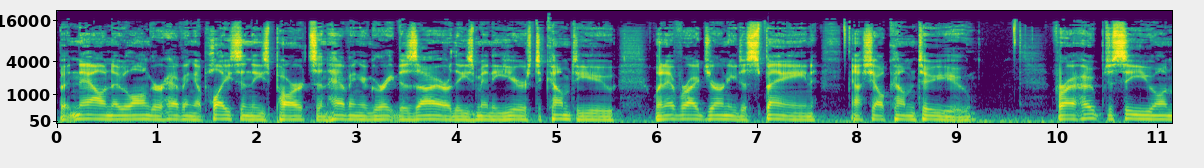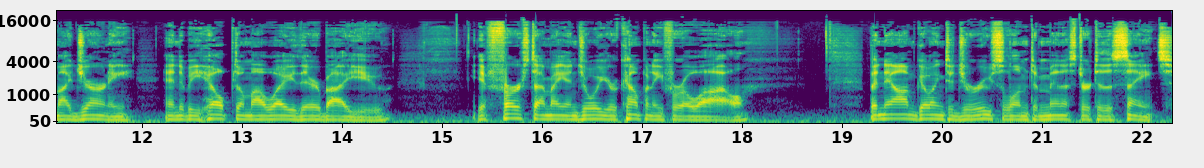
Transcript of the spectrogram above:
but now no longer having a place in these parts and having a great desire these many years to come to you, whenever I journey to Spain, I shall come to you. For I hope to see you on my journey and to be helped on my way there by you, if first I may enjoy your company for a while. But now I'm going to Jerusalem to minister to the saints,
